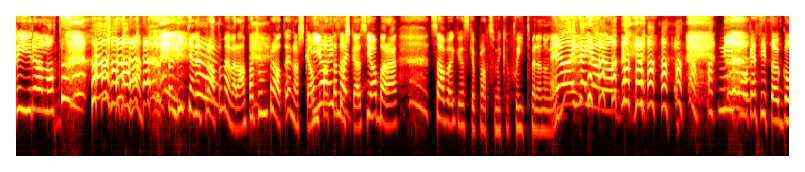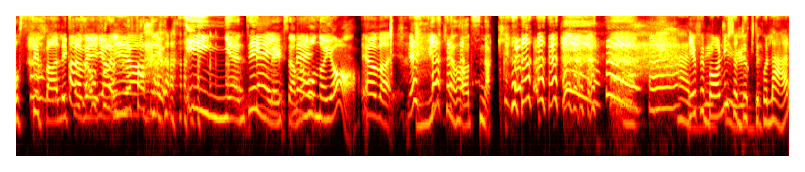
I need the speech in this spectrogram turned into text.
fyra eller något. Men vi kan ju prata med varandra för att hon pratar ju norska, hon Ja, fattar exakt. norska. Så jag bara sa bara, "Gud, jag ska prata så mycket skit med den ungen. Ja, exakt. Ja, ja. Ni två kan sitta och gossipa. Liksom. Alltså, och ja, föräldrarna fattar ju ingenting Nej, liksom. Men nej. hon och jag, jag bara, vi kan ha ett snack. ja, för barn är så duktiga på att lära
